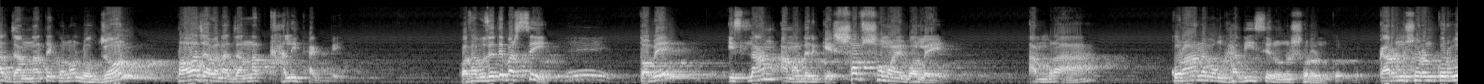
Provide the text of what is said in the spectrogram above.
আর জান্নাতে কোনো লোকজন পাওয়া যাবে না, জান্নাত খালি থাকবে। কথা বুঝাতে পারছি? তবে ইসলাম আমাদেরকে সব সময় বলে, আমরা কোরআন এবং হাদিসের অনুসরণ করব। কার অনুসরণ করব?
